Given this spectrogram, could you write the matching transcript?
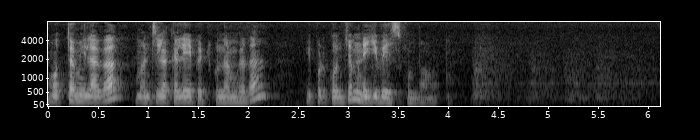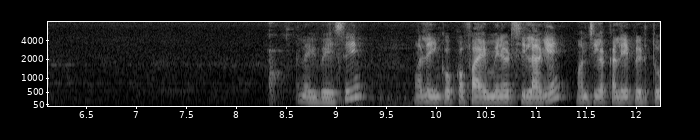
మొత్తం ఇలాగా మంచిగా కలియ పెట్టుకున్నాం కదా ఇప్పుడు కొంచెం నెయ్యి వేసుకుందాము నెయ్యి వేసి మళ్ళీ ఇంకొక ఫైవ్ మినిట్స్ ఇలాగే మంచిగా కలియ పెడుతూ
